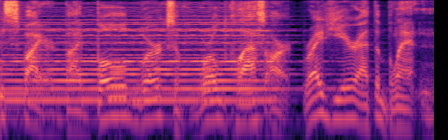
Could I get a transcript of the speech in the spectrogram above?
inspired by bold works of world class art right here at the Blanton.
